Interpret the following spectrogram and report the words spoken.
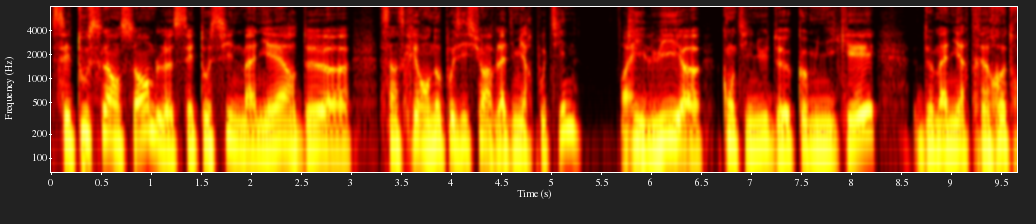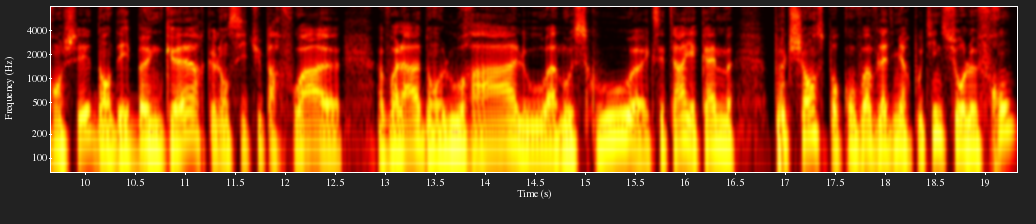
C'est tout cela ensemble, c'est aussi une manière de euh, s'inscrire en opposition à Vladimir Poutine, qui lui euh, continue de communiquer de manière très retranchée dans des bunkers que l'on situe parfois, euh, voilà, dans l'Oural ou à Moscou, euh, etc. Il y a quand même peu de chances pour qu'on voit Vladimir Poutine sur le front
